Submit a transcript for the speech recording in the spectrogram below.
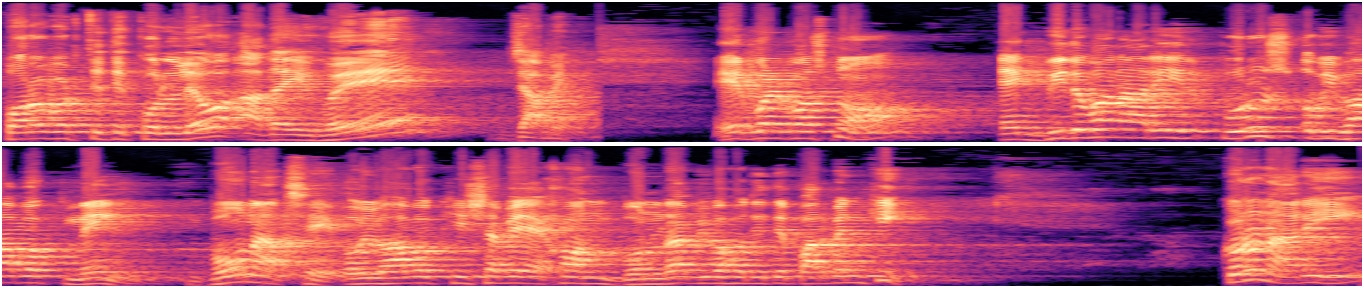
পরবর্তীতে করলেও আদায় হয়ে যাবে। এরপরে প্রশ্ন এক বিধবা নারীর পুরুষ অভিভাবক নেই, বোন আছে। অভিভাবক হিসাবে এখন বোনরা বিবাহ দিতে পারবেন কি? কোন নারী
